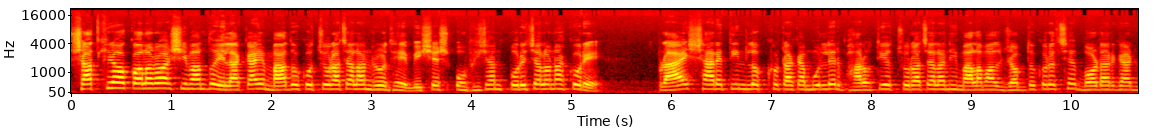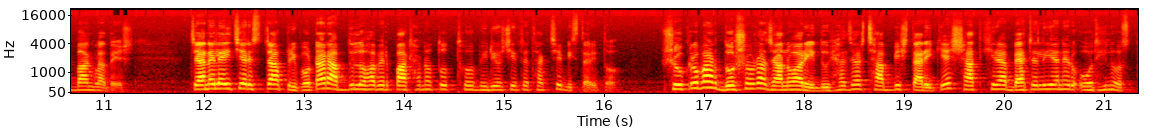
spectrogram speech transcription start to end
সাতক্ষীরা ও কলারা সীমান্ত এলাকায় মাদক ও চোরাচালান রোধে বিশেষ অভিযান পরিচালনা করে প্রায় সাড়ে তিন লক্ষ টাকা মূল্যের ভারতীয় চোরাচালানি মালামাল জব্দ করেছে বর্ডার গার্ড বাংলাদেশ। চ্যানেল এইচের স্টাফ রিপোর্টার আব্দুল ওহাবের পাঠানো তথ্য ও ভিডিও চিত্রে থাকছে বিস্তারিত। শুক্রবার দোসরা জানুয়ারি দুই হাজার ছাব্বিশ তারিখে সাতক্ষীরা ব্যাটালিয়নের অধীনস্থ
